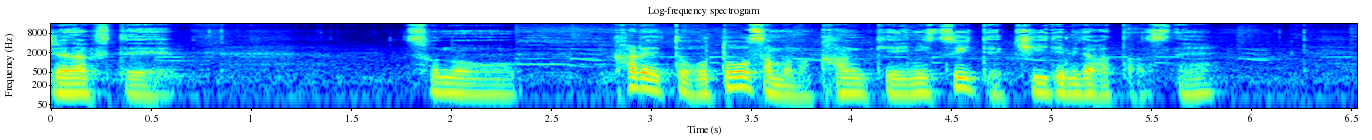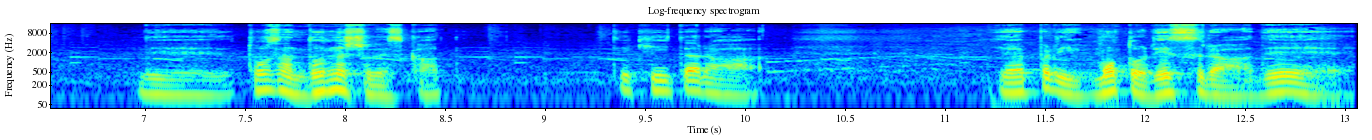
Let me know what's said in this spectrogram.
じゃなくてその彼とお父様の関係について聞いてみたかったんですね。で「お父さんどんな人ですか?」って聞いたらやっぱり元レスラーで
